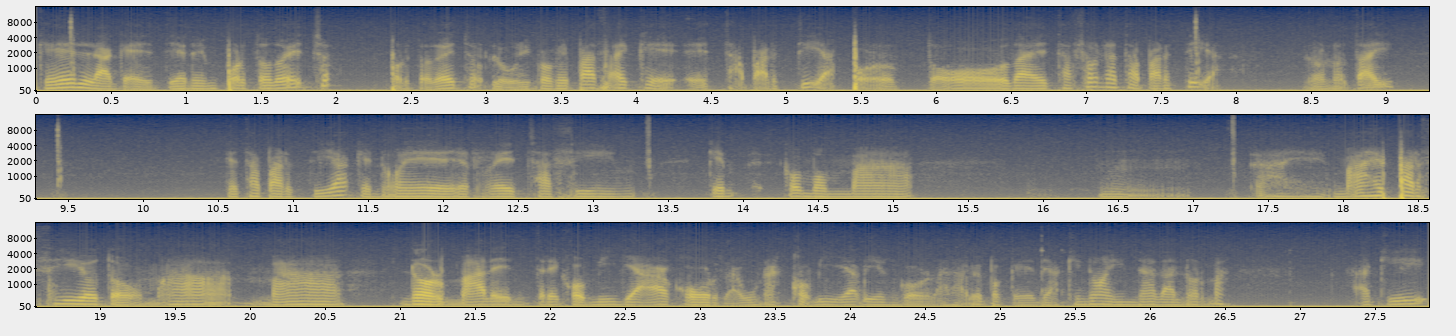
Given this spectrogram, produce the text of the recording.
Que es la que tienen por todo esto. Por todo esto, lo único que pasa es que esta partida, por toda esta zona, está partida. ¿Lo notáis? que esta partida que no es recta así que como más mm, más esparcido todo más más normal entre comillas gordas unas comillas bien gordas ¿sabes? porque de aquí no hay nada normal aquí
